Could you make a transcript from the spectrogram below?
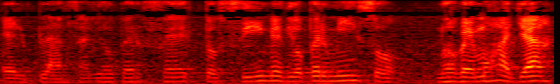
El plan salió perfecto, sí, me dio permiso. Nos vemos allá.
